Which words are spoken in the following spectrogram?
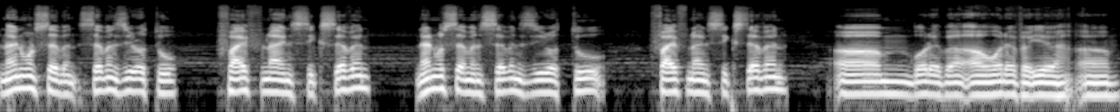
917-702-5967 917-702-5967 um whatever uh, whatever yeah um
